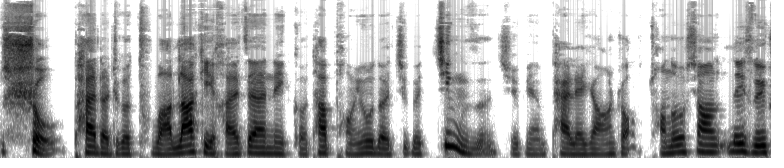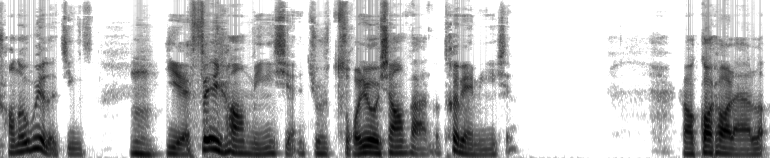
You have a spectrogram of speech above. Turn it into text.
手拍的这个图啊，Lucky 还在那个他朋友的这个镜子这边拍了一张照，床头像类似于床头柜的镜子。嗯，也非常明显，就是左右相反的，特别明显。然后高潮来了，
